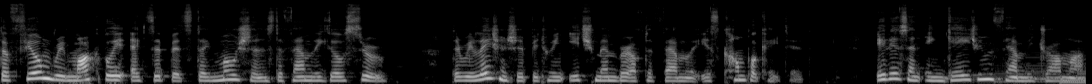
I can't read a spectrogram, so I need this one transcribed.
The film remarkably exhibits the emotions the family goes through. The relationship between each member of the family is complicated. It is an engaging family drama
